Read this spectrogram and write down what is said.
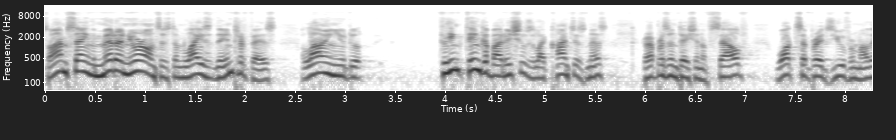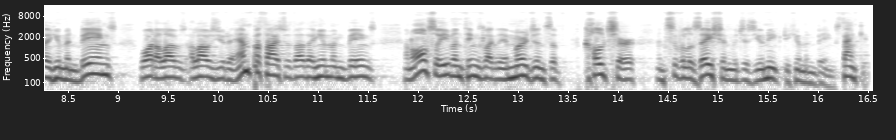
So I'm saying the mirror neuron system lies at the interface, allowing you to think, think about issues like consciousness, representation of self, what separates you from other human beings, what allows, allows you to empathize with other human beings, and also even things like the emergence of culture and civilization, which is unique to human beings. Thank you.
